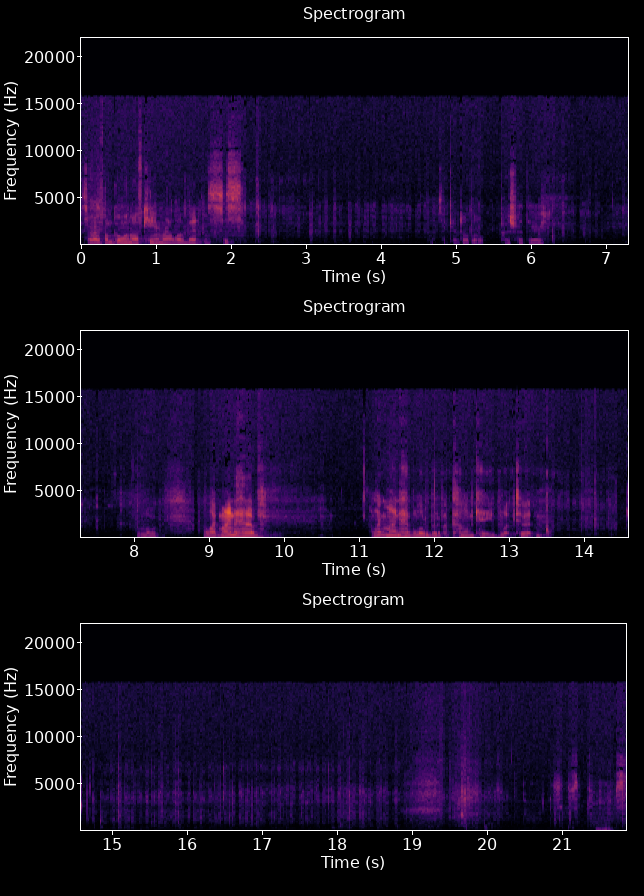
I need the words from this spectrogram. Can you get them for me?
Sorry if I'm going off camera a little bit. It's just give it a little push right there. A little, I like mine to have I like mine to have a little bit of a concave look to it. Sometimes,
